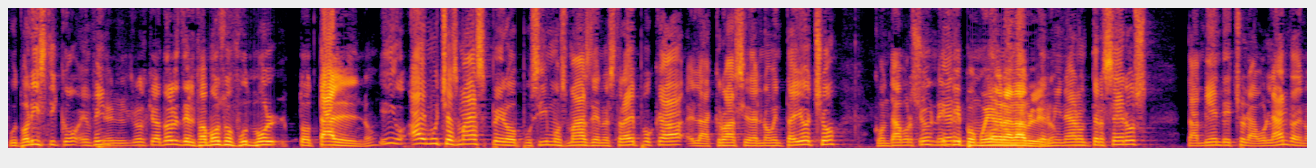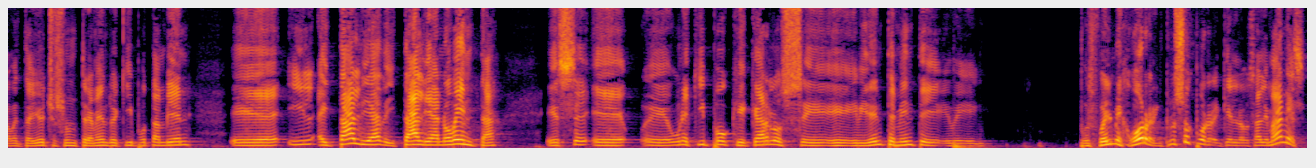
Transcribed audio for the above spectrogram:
futbolístico, en fin. El- los creadores del famoso fútbol total, ¿no? Y digo, hay muchas más, pero pusimos más de nuestra época, la Croacia del 98, con Davor Sí, un equipo muy agradable, ¿no? Terminaron terceros. También, de hecho, la Holanda de 98 es un tremendo equipo también. Eh, y Italia, de Italia 90, es eh, eh, un equipo que Carlos, eh, eh, evidentemente, pues fue el mejor, incluso por que los alemanes.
